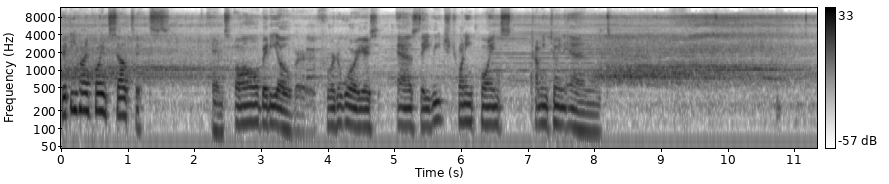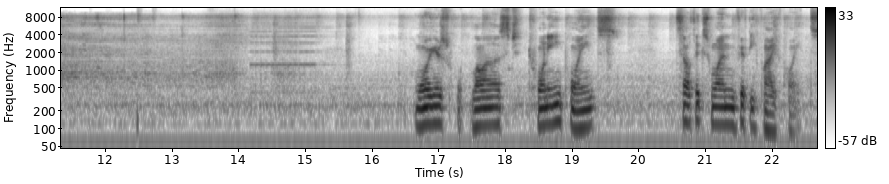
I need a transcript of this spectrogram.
55 point Celtics. And it's already over for the Warriors as they reach 20 points, coming to an end. Warriors lost 20 points. Celtics won 55 points.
